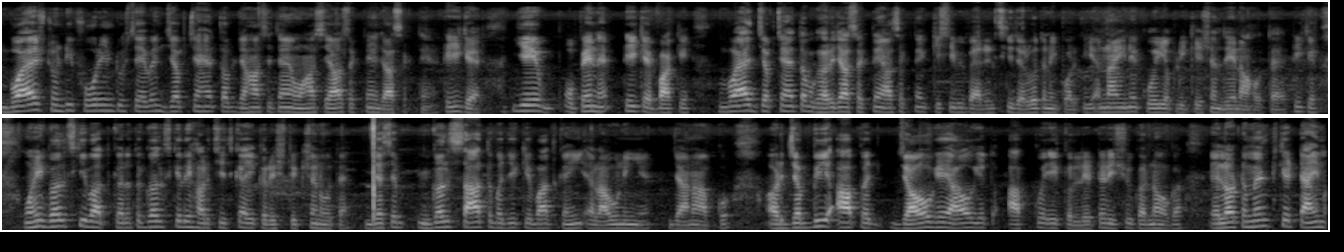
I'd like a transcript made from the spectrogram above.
Boys twenty four into seven जब चाहें तब जहाँ से चाहें वहाँ से आ सकते हैं, जा सकते हैं। ठीक है? ये ओपन है। ठीक है? बाकी बॉयज़ जब चाहें तब घर जा सकते हैं, आ सकते हैं। किसी भी पेरेंट्स की ज़रूरत नहीं पड़ती है। ना इन्हें कोई अप्लीकेशन देना होता है। ठीक है? वहीं गर्ल्स की बात करें तो गर्ल्स के लिए हर चीज़ का एक रिस्ट्रिक्शन होता है। जैसे गर्ल्स सात बजे के बाद कहीं अलाउ नहीं है जाना आपको। और जब भी आप जाओगे, आओगे तो आपको एक लेटर इशू करना होगा। अलॉटमेंट के टाइम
